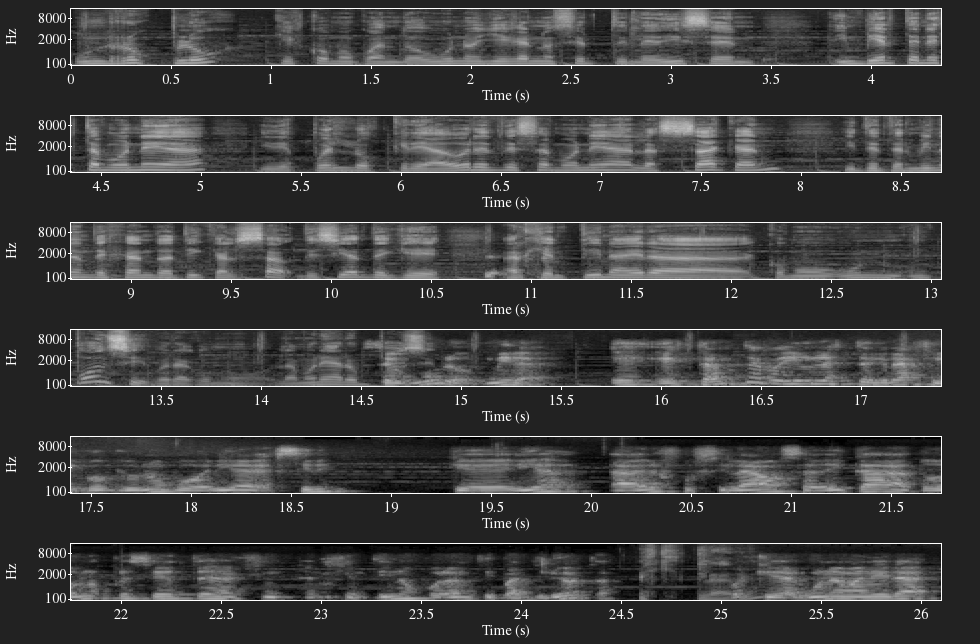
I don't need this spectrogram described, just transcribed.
un rug plug, que es como cuando uno llega, ¿no es cierto?, y le dicen, invierte en esta moneda y después los creadores de esa moneda la sacan y te terminan dejando a ti calzado. Decías de que Argentina era como un, un Ponzi, era como la moneda era un Ponzi. Seguro, mira, es, tan terrible este gráfico que uno podría decir que debería haber fusilado hace década a todos los presidentes argentinos por antipatriotas. Porque de alguna manera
